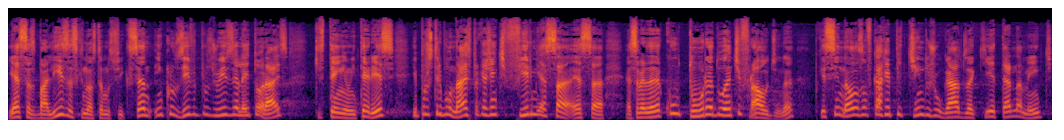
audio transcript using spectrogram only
e essas balizas que nós estamos fixando, inclusive para os juízes eleitorais que tenham interesse e para os tribunais, para que a gente firme essa, essa, essa verdadeira cultura do antifraude. Né? Porque senão nós vamos ficar repetindo julgados aqui eternamente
